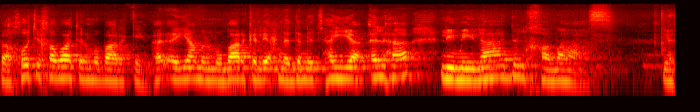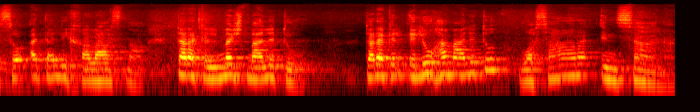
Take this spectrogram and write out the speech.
فأخوتي خواتي المباركين هالأيام المباركة اللي إحنا بدنا نتهيأ لها لميلاد الخلاص. يسوع أتى لخلاصنا. ترك المجد مالته. ترك الإلوهة مالته وصار إنسانا.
